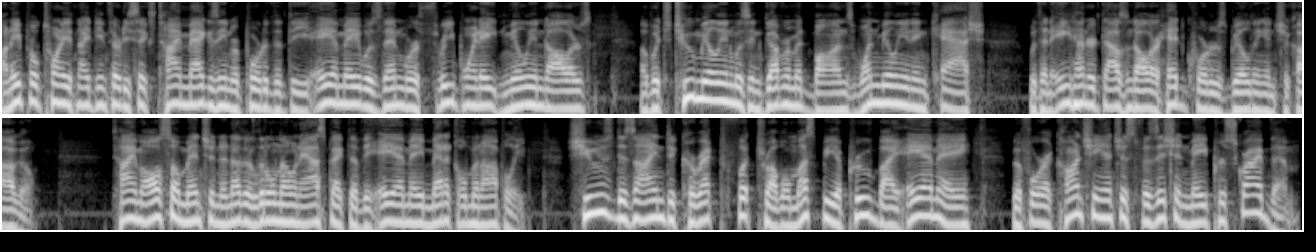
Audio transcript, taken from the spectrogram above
On April 20, 1936, Time magazine reported that the AMA was then worth $3.8 million of which 2 million was in government bonds, 1 million in cash with an $800,000 headquarters building in Chicago. Time also mentioned another little known aspect of the AMA medical monopoly. Shoes designed to correct foot trouble must be approved by AMA before a conscientious physician may prescribe them.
